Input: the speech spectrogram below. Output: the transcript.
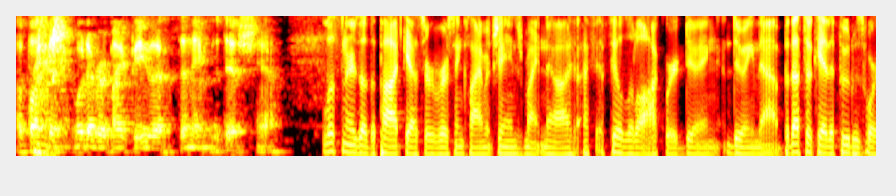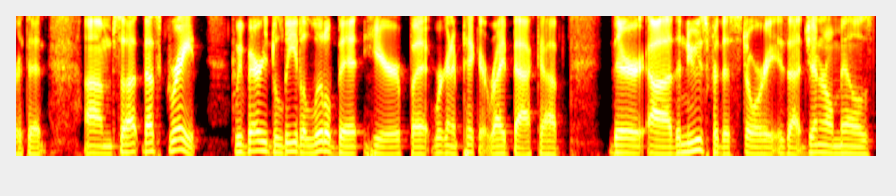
abundant, whatever it might be, the, the name of the dish. Yeah. Listeners of the podcast reversing climate change might know I, I, feel a little awkward doing doing that, but that's okay. The food was worth it. Um, so that, that's great. We buried the lead a little bit here, but we're going to pick it right back up. There, uh, the news for this story is that General Mills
